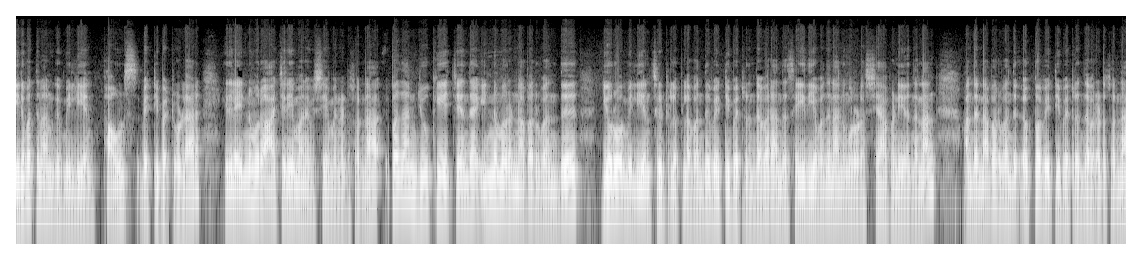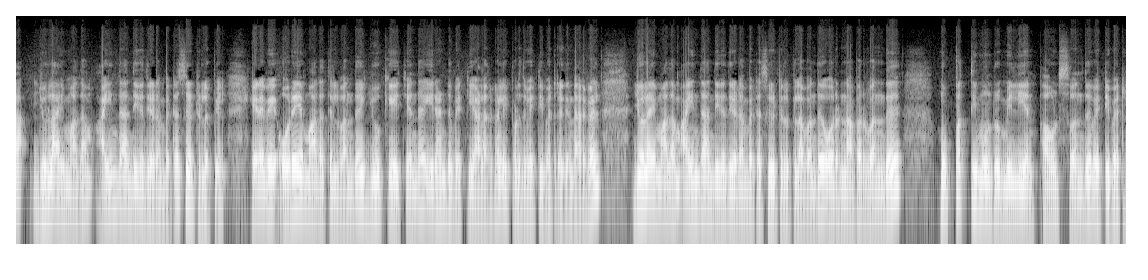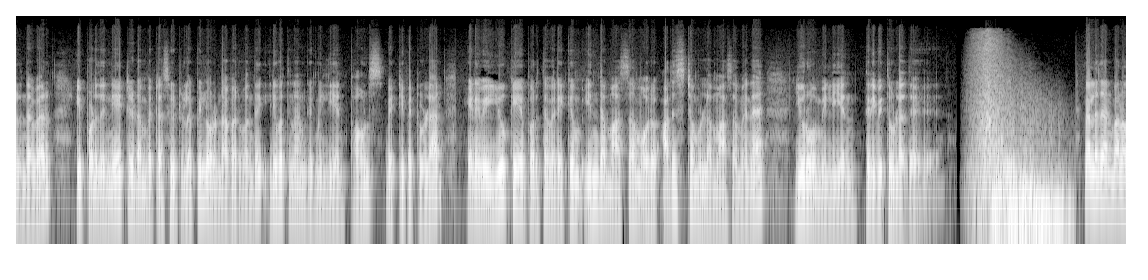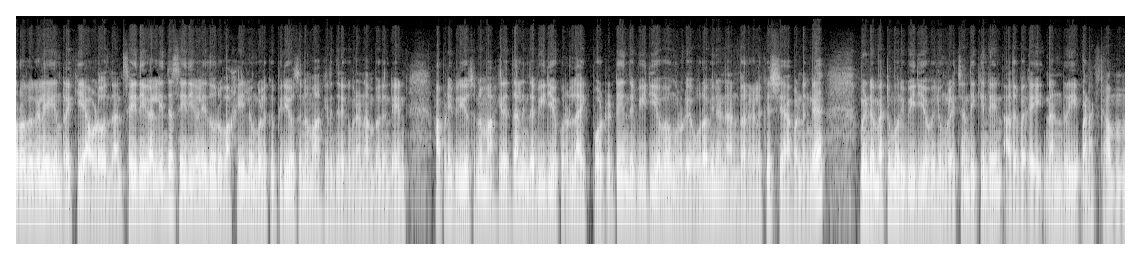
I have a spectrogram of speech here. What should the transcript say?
இருபத்தி நான்கு மில்லியன் பவுண்ட்ஸ் வெற்றி பெற்றுள்ளார். இதில் இன்னும் ஒரு ஆச்சரியமான விஷயம் என்னென்னு சொன்னால் இப்போ தான் யூகேயை சேர்ந்த இன்னும் ஒரு நபர் வந்து யூரோ மில்லியன் சீட்டிழப்பில் வந்து வெற்றி பெற்றிருந்தவர். அந்த செய்தியை வந்து நான் உங்களோட ஷேர் பண்ணியிருந்தேன் நான். அந்த நபர் வந்து எப்போ வெற்றி பெற்றிருந்தவர் சொன்னால் ஜூலை மாதம் ஐந்தாம் தேதி இடம்பெற்ற சீட்டிழப்பில். எனவே ஒரே மாதத்தில் வந்து யூகேயை சேர்ந்த இரண்டு வெற்றியாளர்கள் இப்பொழுது வெற்றி பெற்றிருக்கிறார்கள் ஜூலை மாதம் ஐந்தாம் தேதி இடம்பெற்ற சீட்டிழப்பில் வந்து ஒரு நபர் வந்து முப்பத்தி மூன்று மில்லியன் பவுண்ட்ஸ் வந்து வெற்றி பெற்றிருந்தவர். இப்பொழுது நேற்று இடம்பெற்ற சீட்டிழப்பில் ஒரு நபர் வந்து இருபத்தி நான்கு மில்லியன் பவுண்ட்ஸ் வெற்றி பெற்றுள்ளார். எனவே யூகேயை பொறுத்த வரைக்கும் இந்த மாதம் ஒரு அதிர்ஷ்டமுள்ள மாதம் என யூரோ மில்லியன் தெரிவித்துள்ளது. நல்லது அன்பான உறவுகளே இன்றைக்கு அவ்வளவுதான். செய்திகள் இந்த செய்திகள் ஏதோ ஒரு வகையில் உங்களுக்கு பிரயோசனமாக இருந்திருக்கும் என நம்புகின்றேன். அப்படி பிரயோசனமாக இருந்தால் இந்த வீடியோக்கு ஒரு லைக் போட்டுட்டு இந்த வீடியோவை உங்களுடைய உறவினர் நண்பர்களுக்கு ஷேர் பண்ணுங்கள் மீண்டும் மற்றும் ஒரு வீடியோவில் உங்களை சந்திக்கின்றேன். அதுவரை நன்றி வணக்கம்.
